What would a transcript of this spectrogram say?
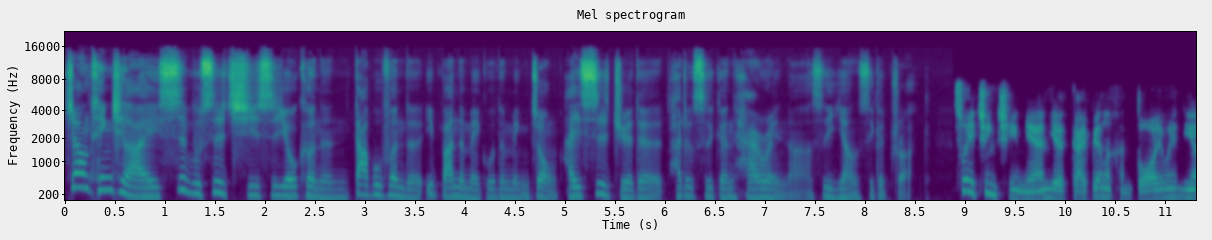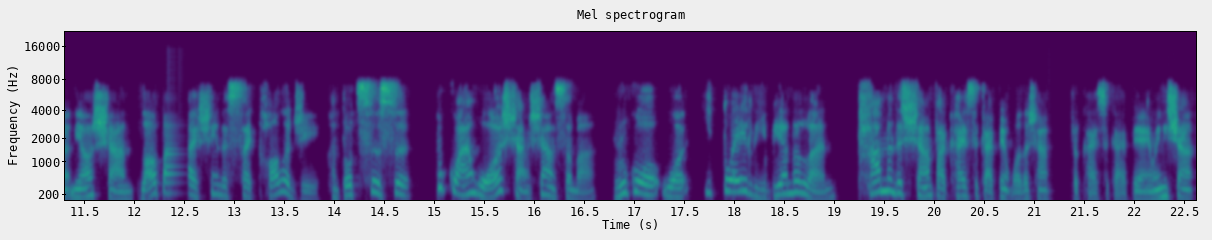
这样听起来，是不是其实有可能，大部分的一般的美国的民众还是觉得它就是跟 heroin 啊是一样，是一个 drug？最近几年也改变了很多，因为你要你要想老百姓的 psychology，很多次是不管我想象什么，如果我一堆里边的人。他们的想法开始改变，我的想法就开始改变。因为你想，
